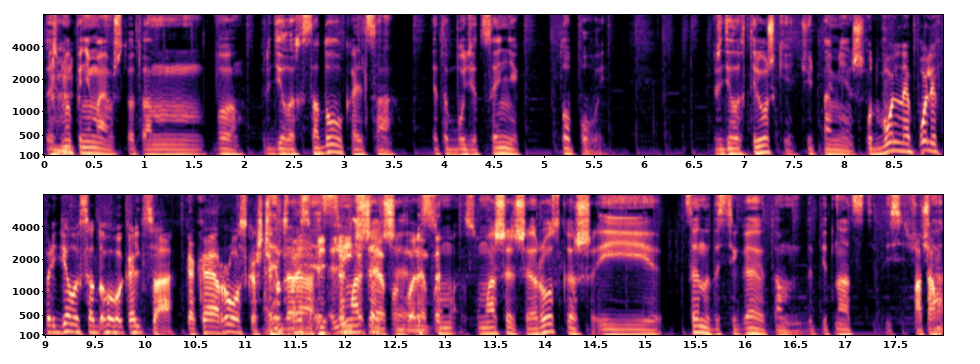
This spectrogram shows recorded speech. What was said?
То есть мы понимаем, что там в пределах Садового кольца это будет ценник топовый. В пределах трешки чуть поменьше. Футбольное поле в пределах Садового кольца. Какая роскошь, черт Это возьми. личное сумасшедшая, футбольное поле. сум- сумасшедшая роскошь, и цены достигают там до 15 тысяч А там,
